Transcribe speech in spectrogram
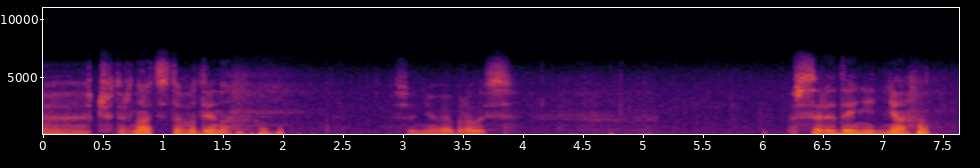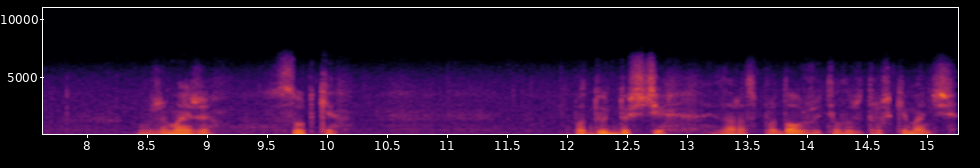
Е, 14 година. Сьогодні вибрались в середині дня. Вже майже сутки падуть дощі. Зараз продовжують, але вже трошки менше.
